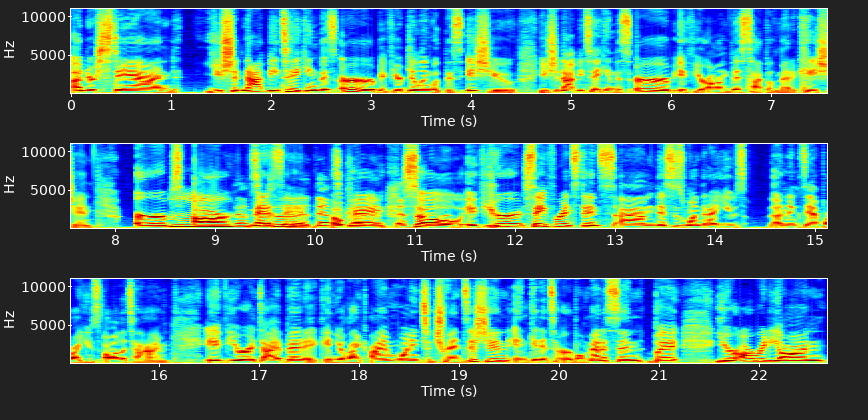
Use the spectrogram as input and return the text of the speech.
understand you should not be taking this herb if you're dealing with this issue. You should not be taking this herb if you're on this type of medication. Herbs are that's medicine. good. Okay. good. So if you're, say, for instance, um, this is one that I use. An example I use all the time. If you're a diabetic and you're like, I'm wanting to transition and get into herbal medicine, but you're already on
